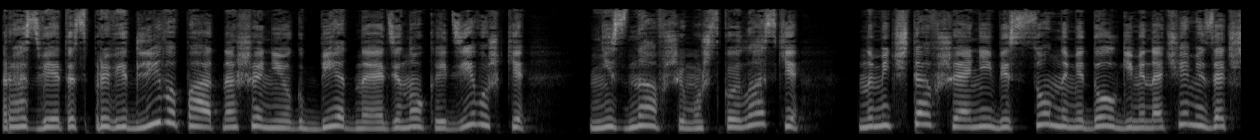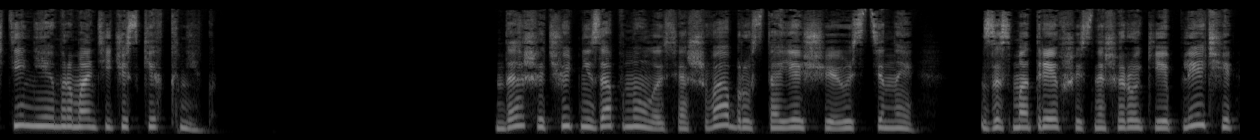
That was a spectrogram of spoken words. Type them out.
Разве это справедливо по отношению к бедной, одинокой девушке, не знавшей мужской ласки, но мечтавшие они бессонными долгими ночами за чтением романтических книг. Даша чуть не запнулась о швабру, стоящую у стены, засмотревшись на широкие плечи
